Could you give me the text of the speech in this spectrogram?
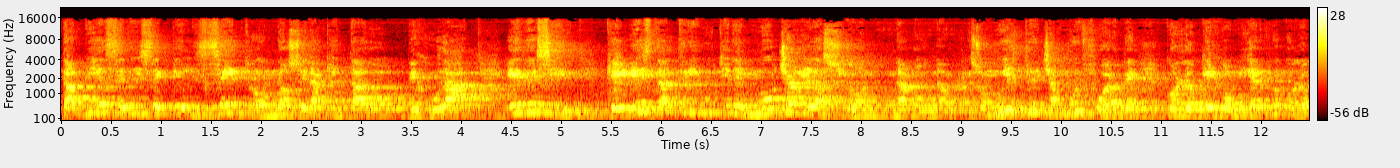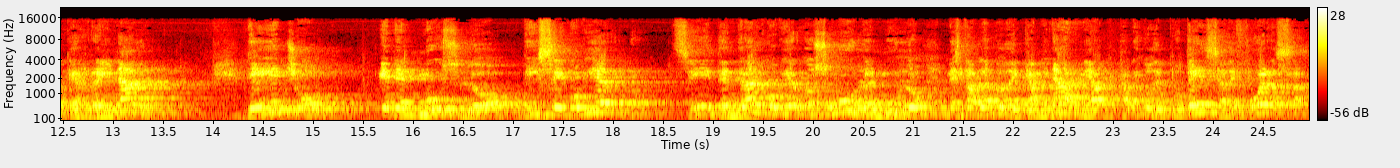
también se dice que el cetro no será quitado de Judá. Es decir, que esta tribu tiene mucha relación, una, una relación muy estrecha, muy fuerte con lo que es gobierno, con lo que es reinado. De hecho, en el muslo dice gobierno. ¿sí? Tendrá el gobierno su muslo. El muslo me está hablando de caminar, me está hablando de potencia, de fuerza.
